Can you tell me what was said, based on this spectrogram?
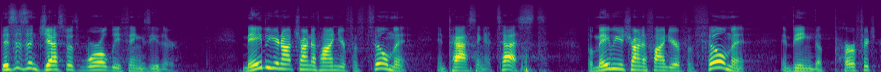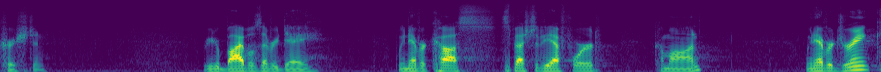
This isn't just with worldly things either. Maybe you're not trying to find your fulfillment in passing a test, but maybe you're trying to find your fulfillment in being the perfect Christian. Read your Bibles every day. We never cuss, especially the F word. Come on. We never drink.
